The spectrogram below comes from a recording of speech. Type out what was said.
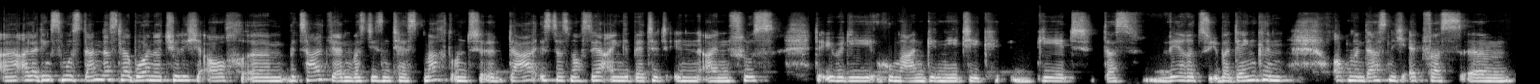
Äh, allerdings muss dann das Labor natürlich auch ähm, bezahlt werden, was diesen Test macht. Und äh, da ist das noch sehr eingebettet in einen Fluss, der über die Humangenetik geht. Das wäre zu überdenken, ob man das nicht etwas ähm,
